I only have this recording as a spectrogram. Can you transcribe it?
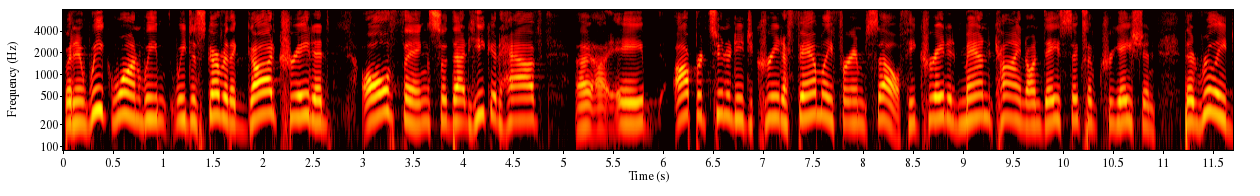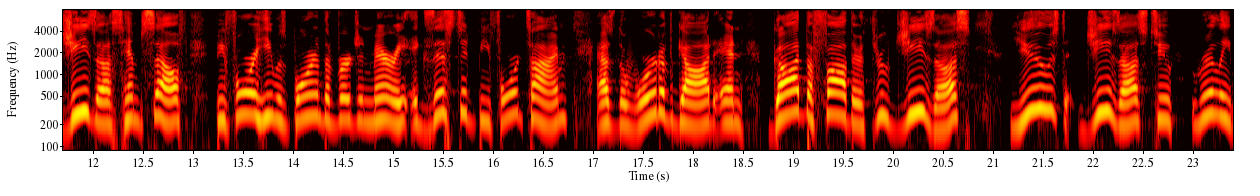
But in week one we, we discover that god created all things so that he could have a opportunity to create a family for himself. He created mankind on day six of creation. That really Jesus himself, before he was born of the Virgin Mary, existed before time as the Word of God, and God the Father, through Jesus, used Jesus to really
